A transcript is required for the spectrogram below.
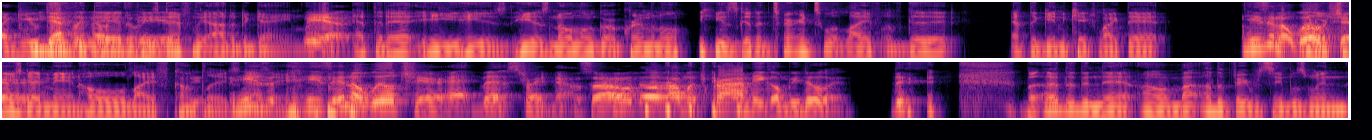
Like you He's definitely know dead he's or he's dead. definitely out of the game. Like, Yeah. After that, he he is he is no longer a criminal. He's gonna turn to a life of good after getting kicked like that. He's in a wheelchair. change that man whole life complex. He's he's in a wheelchair at best right now. So I don't know how much crime he gonna be doing. but other than that, um, my other favorite scene was when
